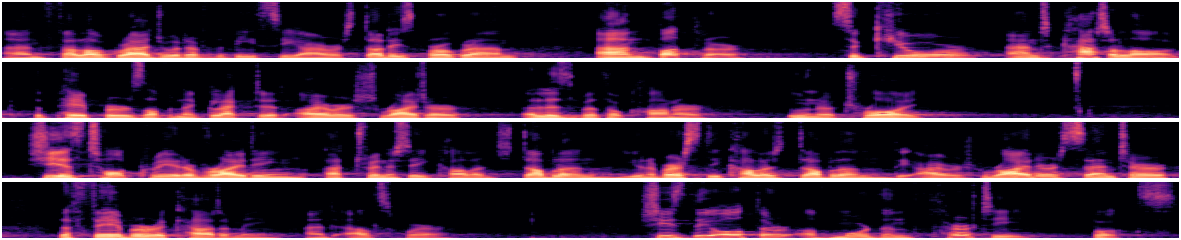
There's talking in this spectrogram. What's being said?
and fellow graduate of the BC Irish Studies program, Anne Butler, secure and catalogue the papers of neglected Irish writer Elizabeth O'Connor, Una Troy. She has taught creative writing at Trinity College Dublin, University College Dublin, the Irish Writers Centre, the Faber Academy, and elsewhere. She's the author of more than 30 books,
